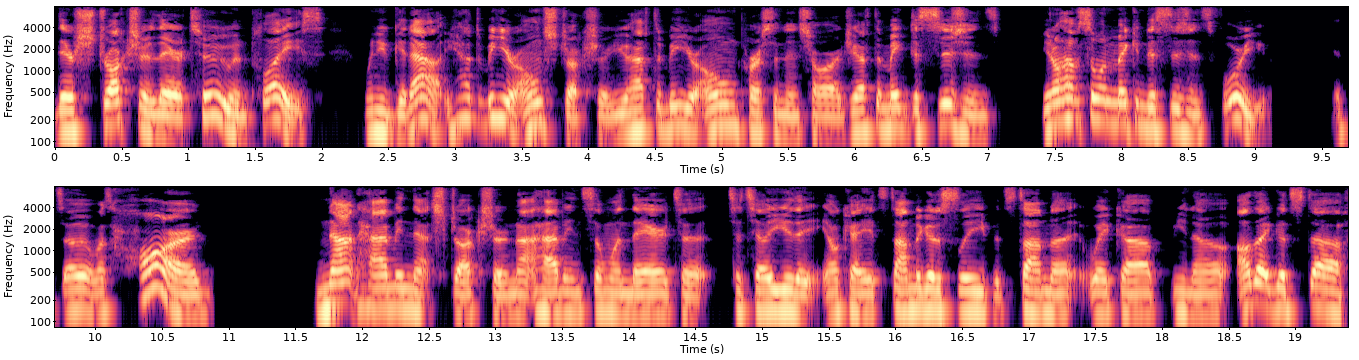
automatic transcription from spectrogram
there's structure there too in place when you get out, you have to be your own structure. You have to be your own person in charge. You have to make decisions. You don't have someone making decisions for you. And so it was hard not having that structure, not having someone there to to tell you that okay, it's time to go to sleep, it's time to wake up, you know, all that good stuff.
